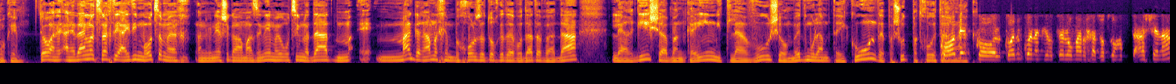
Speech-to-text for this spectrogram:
אוקיי. טוב, אני, אני עדיין לא הצלחתי, הייתי מאוד שמח, אני מניח שגם המאזינים היו רוצים לדעת מה, מה גרם לכם בכל זאת, תוך כדי עבודת הוועדה, להרגיש שהבנקאים התלהבו שעומד מולם טייקון ופשוט פתחו את הארנק. קודם כל, קודם כל אני רוצה לומר לך, זאת לא המצאה שלנו.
